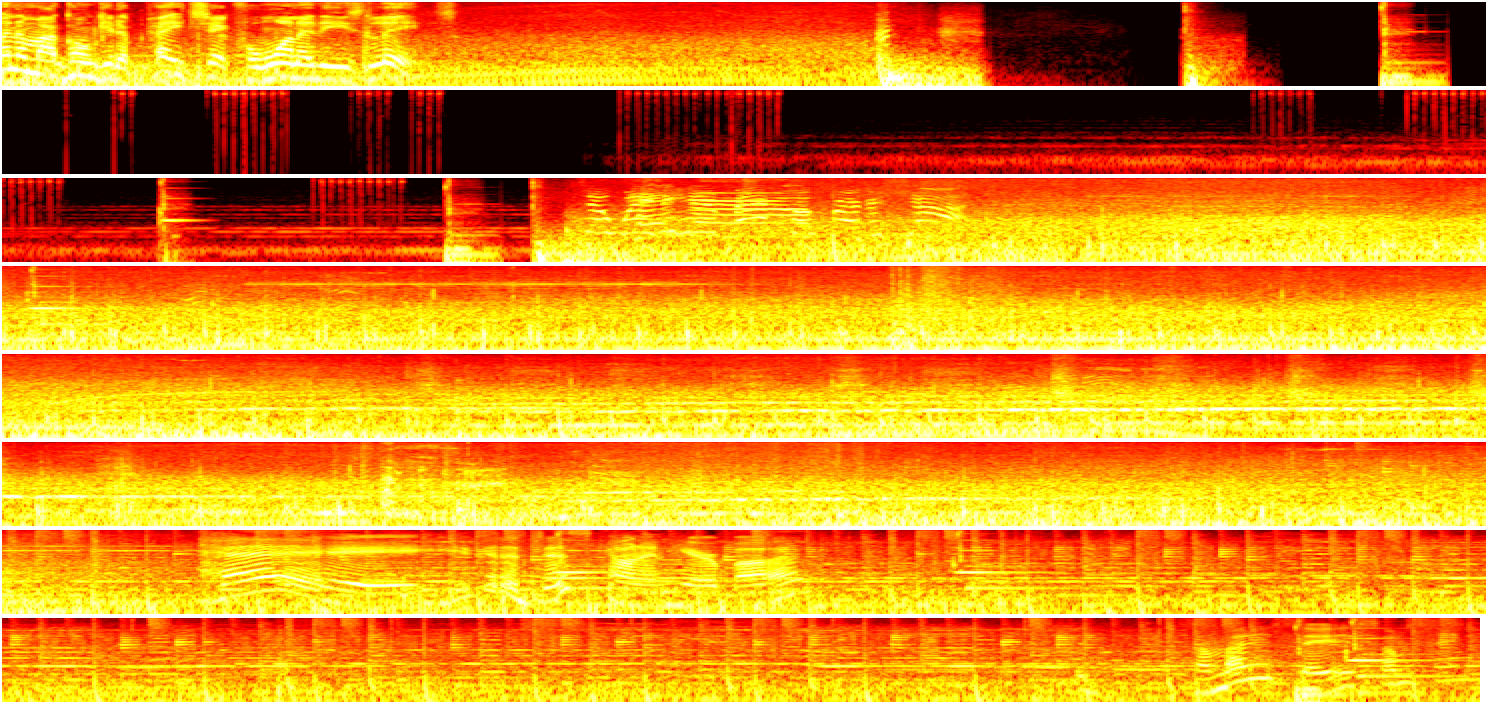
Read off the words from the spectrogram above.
When am I gonna get a paycheck for one of these licks? Somebody say something?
